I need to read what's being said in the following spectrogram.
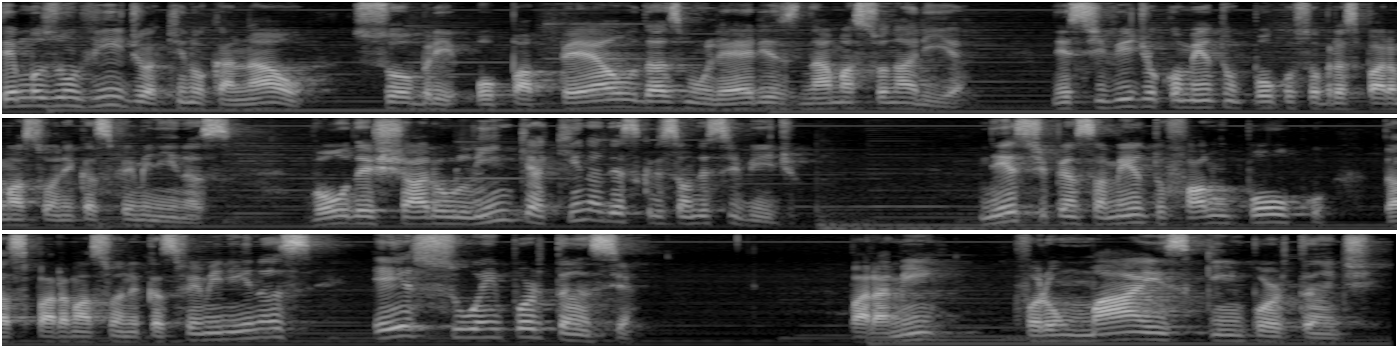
Temos um vídeo aqui no canal sobre o papel das mulheres na maçonaria. Neste vídeo eu comento um pouco sobre as paramaçônicas femininas. Vou deixar o link aqui na descrição desse vídeo. Neste pensamento falo um pouco das paramaçônicas femininas e sua importância. Para mim, foram mais que importante.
